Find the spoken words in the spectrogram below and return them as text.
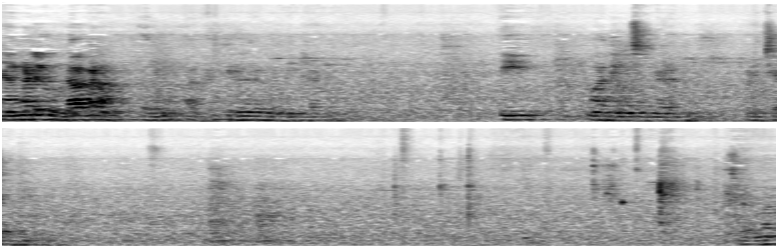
ഞങ്ങളിൽ ഉണ്ടാകണം എന്ന് അഭ്യർത്ഥിക്കുന്നതിന് വേണ്ടിയിട്ടാണ് ഈ മാധ്യമ സമ്മേളനം വിളിച്ചത് ചെയർമാൻ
